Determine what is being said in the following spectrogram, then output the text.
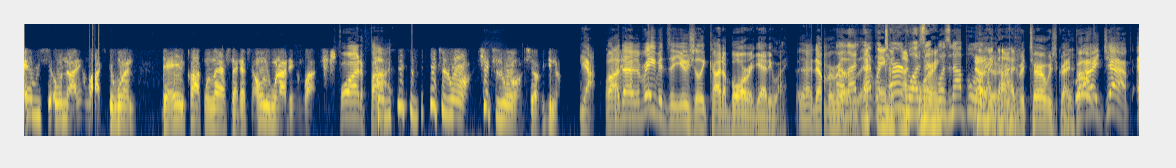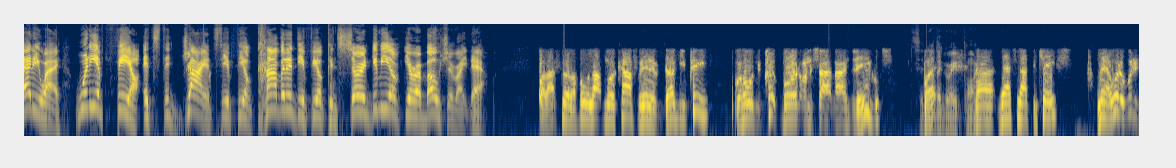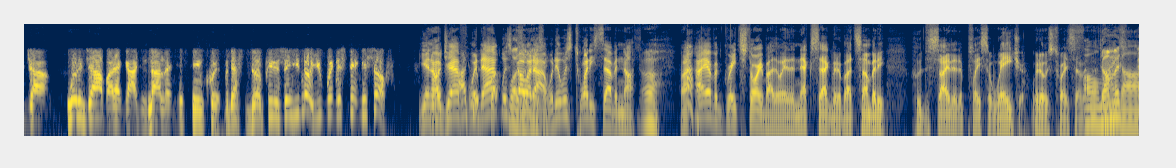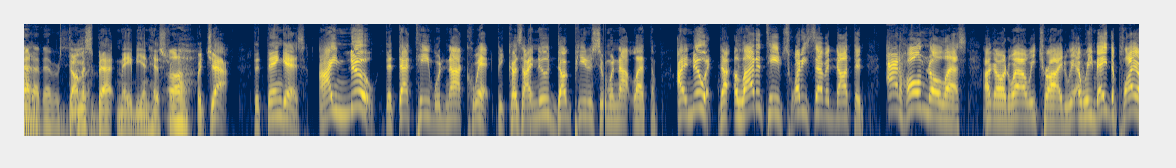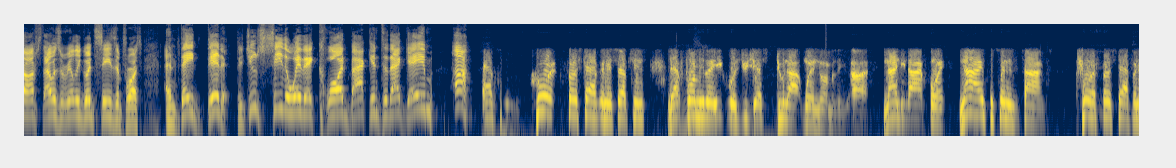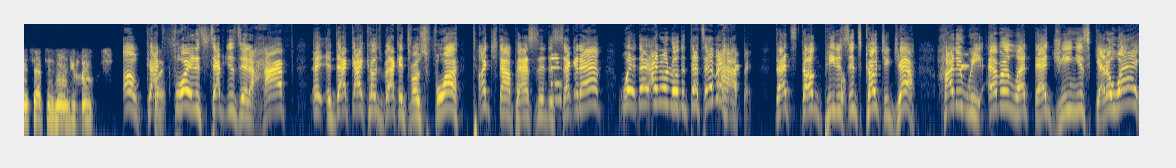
Every si- well, no, I didn't watch the one, the eight o'clock one last night. That's the only one I didn't watch. Four out of five. Six is, six is wrong. Six is wrong. So you know. Yeah. Well, the, the Ravens are usually kind of boring anyway. I never really. Well, that, that, game was return not wasn't boring. was not No, boring. the, the return was great. But all right, Jeff. Anyway, what do you feel? It's the Giants. Do you feel confident? Do you feel concerned? Give me your, your emotion right now. Well, I feel a whole lot more confident if Dougie P were holding the clipboard on the sidelines of the Eagles. It's another great point. Uh, that's not the case. Man, what a, what a job. What a job by that guy just not letting his team quit. But that's Doug Pederson. You know, you witnessed it yourself. You know, Well, I Jeff, when that was, Was going amazing. on, when it was twenty-seven nothing. Ugh. I, I have a great story, by the way, the next segment about somebody who decided to place a wager when it was twenty-seven. Oh my Dumbest God. bet I've ever seen. dumbest bet maybe in history. Ugh. But Jeff, the thing is, I knew that that team would not quit because I knew Doug Pederson would not let them. I knew it. A lot of teams, twenty-seven nothing, at home, no less, are going, well, we tried. We, we made the playoffs. That was a really good season for us. And they did it. Did you see the way they clawed back into that game? Ah, Absolutely. Four first half interceptions. That formula equals you just do not win normally. Uh, 99.9% of the time, four first half interceptions means you lose. oh, got four interceptions and a half. Uh, That guy comes back and throws four touchdown passes in the second half. What, that, I don't know that that's ever happened. That's Doug Pederson's coaching. Jeff, how did we ever let that genius get away?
